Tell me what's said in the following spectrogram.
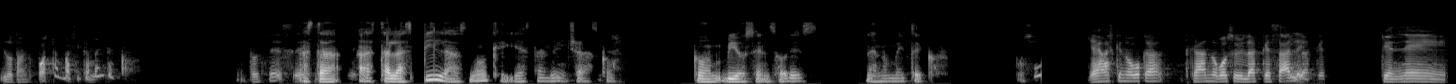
lo transportan básicamente. Entonces. Hasta, hasta las pilas, ¿no? Que ya están hechas con, con biosensores nanométricos. Pues sí. Ya ves que nuevo, cada, nuevo celular que sale tiene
